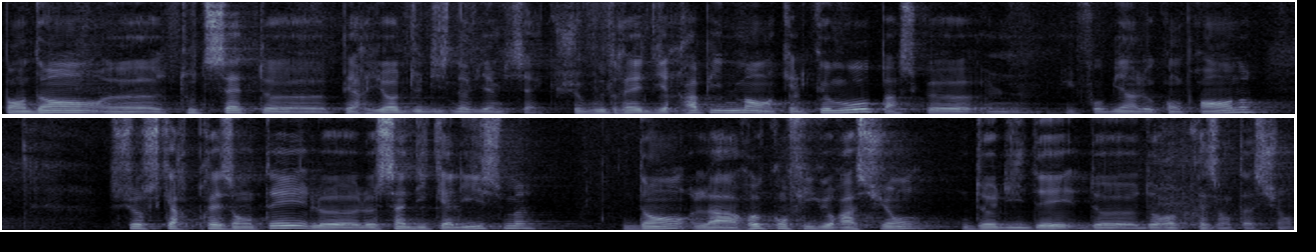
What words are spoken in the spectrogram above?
pendant euh, toute cette euh, période du XIXe siècle. Je voudrais dire rapidement quelques mots, parce qu'il faut bien le comprendre, sur ce qu'a représenté le, syndicalisme dans la reconfiguration de l'idée de, représentation.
